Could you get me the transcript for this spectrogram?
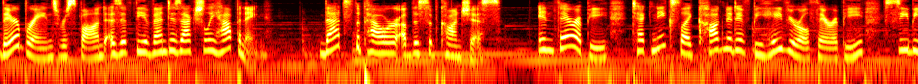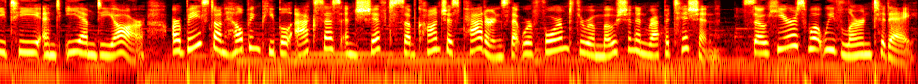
Their brains respond as if the event is actually happening. That's the power of the subconscious. In therapy, techniques like cognitive behavioral therapy, CBT, and EMDR are based on helping people access and shift subconscious patterns that were formed through emotion and repetition. So here's what we've learned today.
